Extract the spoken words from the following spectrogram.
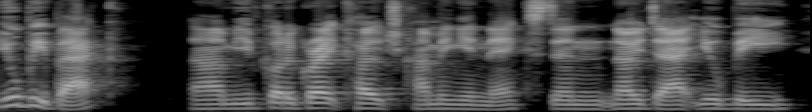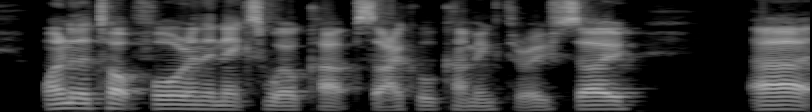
you'll be back. Um, you've got a great coach coming in next, and no doubt you'll be one of the top four in the next World Cup cycle coming through. So, uh,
